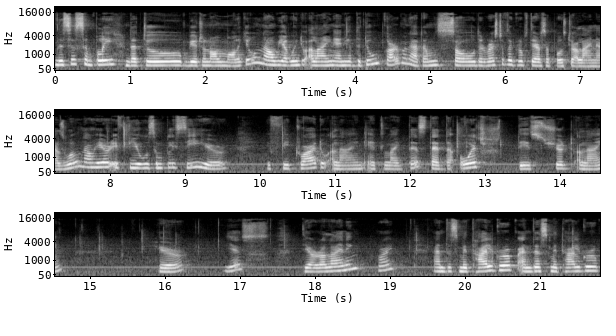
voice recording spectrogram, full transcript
this is simply the 2-butanol molecule. Now we are going to align any of the two carbon atoms. So the rest of the groups they are supposed to align as well. Now here if you simply see here, if we try to align it like this, that the OH this should align here. Yes, they are aligning, right? And this methyl group and this methyl group,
